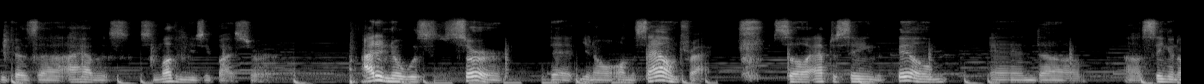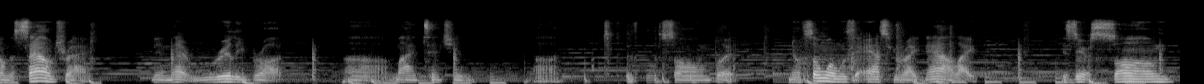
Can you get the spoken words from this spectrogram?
because uh, I have a, some other music by Sir. I didn't know it was Sir that you know on the soundtrack. So after seeing the film and uh, uh, singing on the soundtrack, then that really brought uh, my attention to the song. But you know, if someone was to ask me right now, like, is there a song,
